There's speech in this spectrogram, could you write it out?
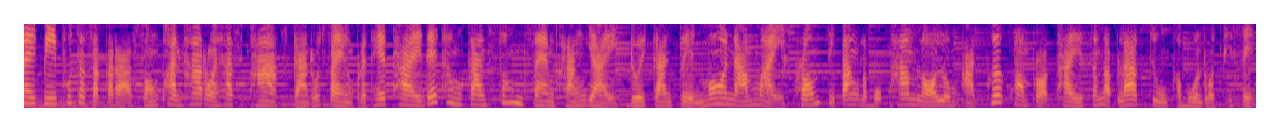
ในปีพุทธศักราช 2555 การรถไฟแห่งประเทศไทยได้ทำการซ่อมแซมครั้งใหญ่ โดยการเปลี่ยนหม้อน้ำใหม่ พร้อมติดตั้งระบบห้ามล้อลมอัดเพื่อความปลอดภัยสำหรับลากจูงขบวนรถพิเศษ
